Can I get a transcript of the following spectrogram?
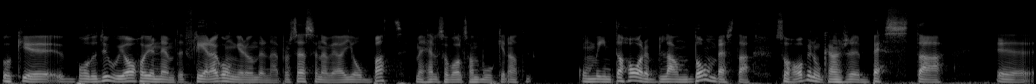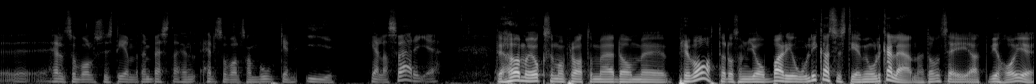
Och eh, både du och jag har ju nämnt det flera gånger under den här processen när vi har jobbat med hälsovalshandboken att om vi inte har bland de bästa så har vi nog kanske det bästa eh, hälsovalssystemet, den bästa häl- hälsovalshandboken i hela Sverige. Det hör man ju också när man pratar med de eh, privata då, som jobbar i olika system i olika län. De säger att vi har ju,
